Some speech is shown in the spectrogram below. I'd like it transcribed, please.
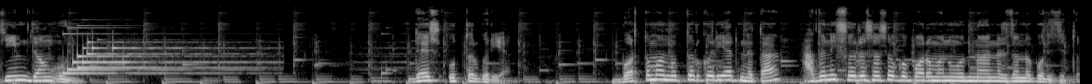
কিম জং উন দেশ উত্তর কোরিয়া। বর্তমান উত্তর কোরিয়ার নেতা আধুনিক স্বৈরশাসক ও পরমাণু উন্নয়নের জন্য পরিচিত।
